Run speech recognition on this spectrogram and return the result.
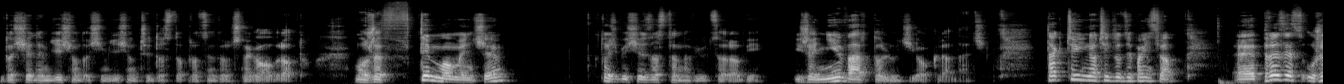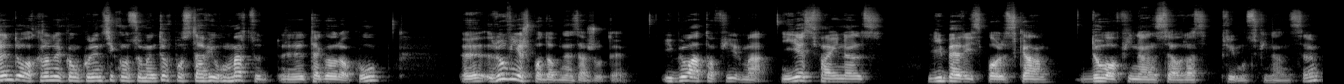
do 70, 80 czy do 100% rocznego obrotu. Może w tym momencie ktoś by się zastanowił, co robi i że nie warto ludzi okradać. Tak czy inaczej, drodzy Państwo, e, prezes Urzędu Ochrony Konkurencji Konsumentów postawił w marcu e, tego roku e, również podobne zarzuty. I była to firma Yes Finance, Liberis Polska, Duo Finanse oraz Primus Finanse.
